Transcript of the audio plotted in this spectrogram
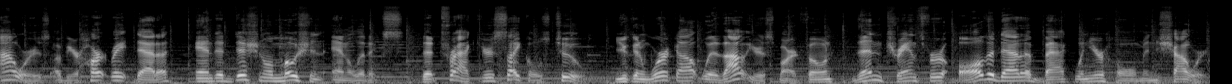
hours of your heart rate data and additional motion analytics that track your cycles too. You can work out without your smartphone, then transfer all the data back when you're home and showered.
